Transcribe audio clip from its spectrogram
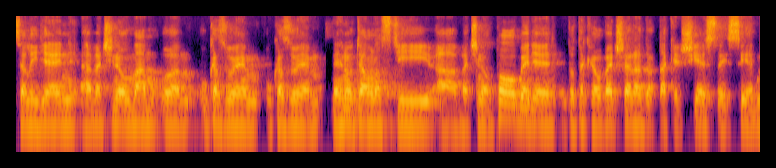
celý deň a väčšinou mám, um, ukazujem, ukazujem nehnuteľnosti a väčšinou po obede, do takého večera, do takej 6. 7.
